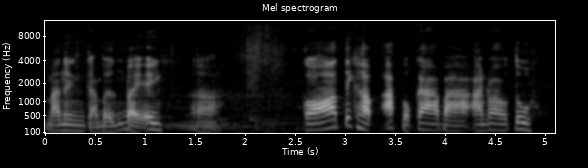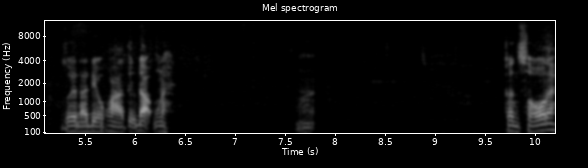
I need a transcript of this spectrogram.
Màn hình cảm ứng 7 inch à, có tích hợp Apple Car và Android Auto rồi là điều hòa tự động này. Cần số đây.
